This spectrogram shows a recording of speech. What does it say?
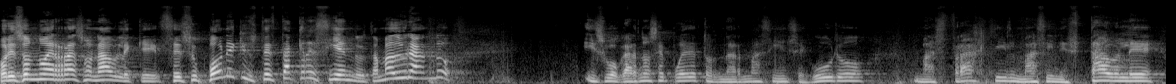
Por eso no es razonable que se supone que usted está creciendo, está madurando, y su hogar no se puede tornar más inseguro, más frágil, más inestable.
